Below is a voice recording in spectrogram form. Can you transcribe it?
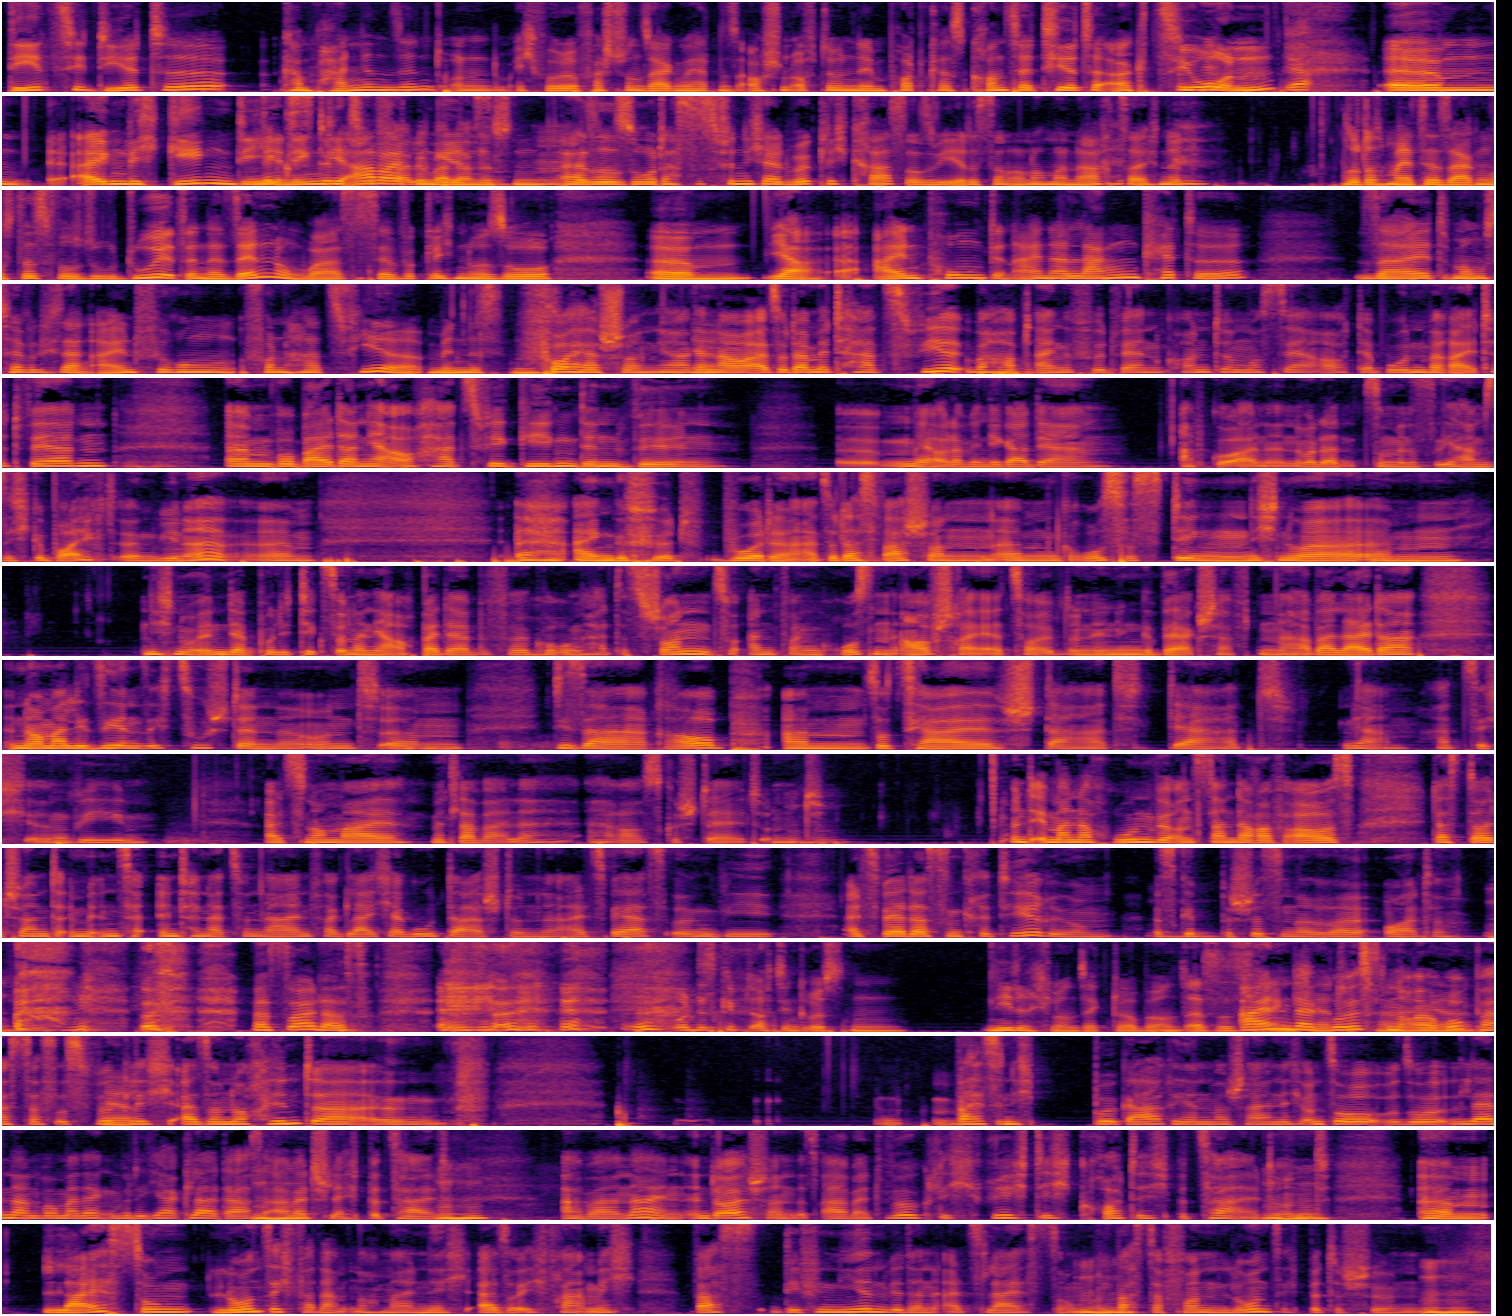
dezidierte Kampagnen sind und ich würde fast schon sagen, wir hatten es auch schon oft in dem Podcast, konzertierte Aktionen, mhm, ja. ähm, eigentlich gegen diejenigen, die arbeiten gehen müssen. Mhm. Also so, das ist, finde ich halt wirklich krass, also wie ihr das dann auch nochmal nachzeichnet. So dass man jetzt ja sagen muss, das, wo du, du jetzt in der Sendung warst, ist ja wirklich nur so, ähm, ja, ein Punkt in einer langen Kette, seit, man muss ja wirklich sagen, Einführung von Hartz IV mindestens. Vorher schon, ja, ja. genau. Also damit Hartz IV überhaupt eingeführt werden konnte, musste ja auch der Boden bereitet werden. Mhm. Ähm, wobei dann ja auch Hartz IV gegen den Willen äh, mehr oder weniger der Abgeordneten oder zumindest sie haben sich gebeugt irgendwie, ne, mhm. ne? Ähm, äh, eingeführt wurde. Also das war schon ähm, ein großes Ding. Nicht nur ähm, nicht nur in der Politik, sondern ja auch bei der Bevölkerung mhm. hat es schon zu Anfang großen Aufschrei erzeugt und in den Gewerkschaften. Aber leider normalisieren sich Zustände und ähm, dieser Raub am Sozialstaat, der hat, ja, hat sich irgendwie als normal mittlerweile herausgestellt und mhm. Und immer noch ruhen wir uns dann darauf aus, dass Deutschland im internationalen Vergleich ja gut dastünde, als wäre es irgendwie, als wäre das ein Kriterium. Mhm. Es gibt beschissenere Orte. Mhm. Das, was soll das? Und es gibt auch den größten Niedriglohnsektor bei uns. Also Einen der größten total, Europas. Das ist wirklich, ja. also noch hinter, äh, weiß ich nicht, Bulgarien wahrscheinlich und so, so Ländern, wo man denken würde, ja klar, da ist mhm. Arbeit schlecht bezahlt. Mhm. Aber nein, in Deutschland ist Arbeit wirklich richtig grottig bezahlt mhm. und ähm, Leistung lohnt sich verdammt nochmal nicht. Also ich frage mich, was definieren wir denn als Leistung mhm. und was davon lohnt sich bitteschön? Mhm.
